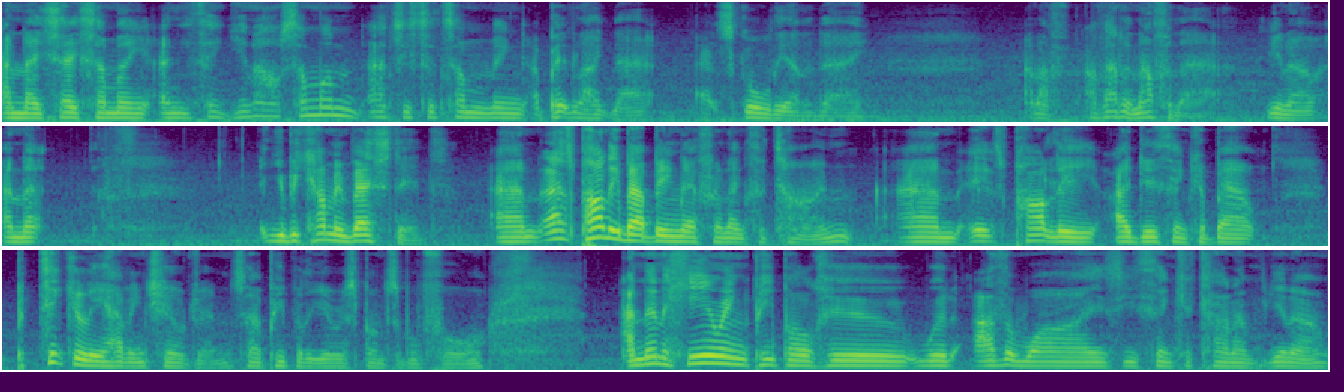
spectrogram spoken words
and they say something, and you think, you know, someone actually said something a bit like that at school the other day, and I've I've had enough of that, you know, and that you become invested, and that's partly about being there for a length of time, and it's partly I do think about particularly having children, so people that you're responsible for, and then hearing people who would otherwise you think are kind of you know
